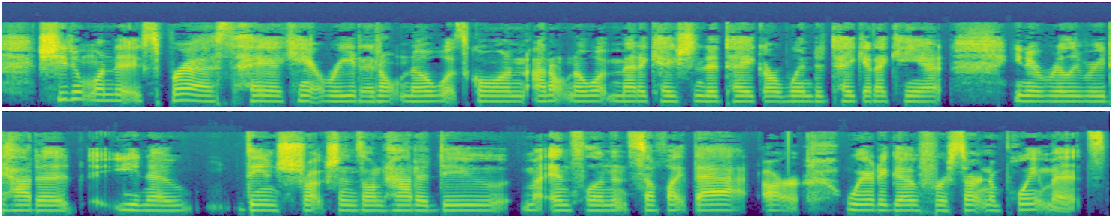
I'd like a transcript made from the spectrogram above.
she didn't want to express hey i can't read. I don't know what's going i don't know what medication to take or when to take it. I can't you know really read how to you know the instructions on how to do my insulin and stuff like that or where to go for certain appointments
